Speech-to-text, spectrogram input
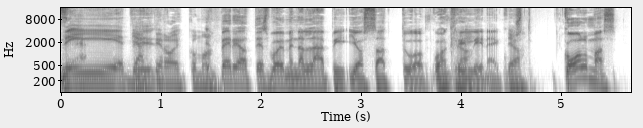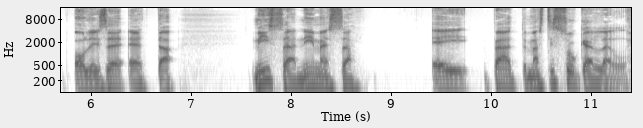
Niin, että jätti roikkumaan. et periaatteessa voi mennä läpi, jos sattuu, kunhan grilliin ei Joo. kusta. Kolmas oli se, että missään nimessä ei päättömästi sukellella.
